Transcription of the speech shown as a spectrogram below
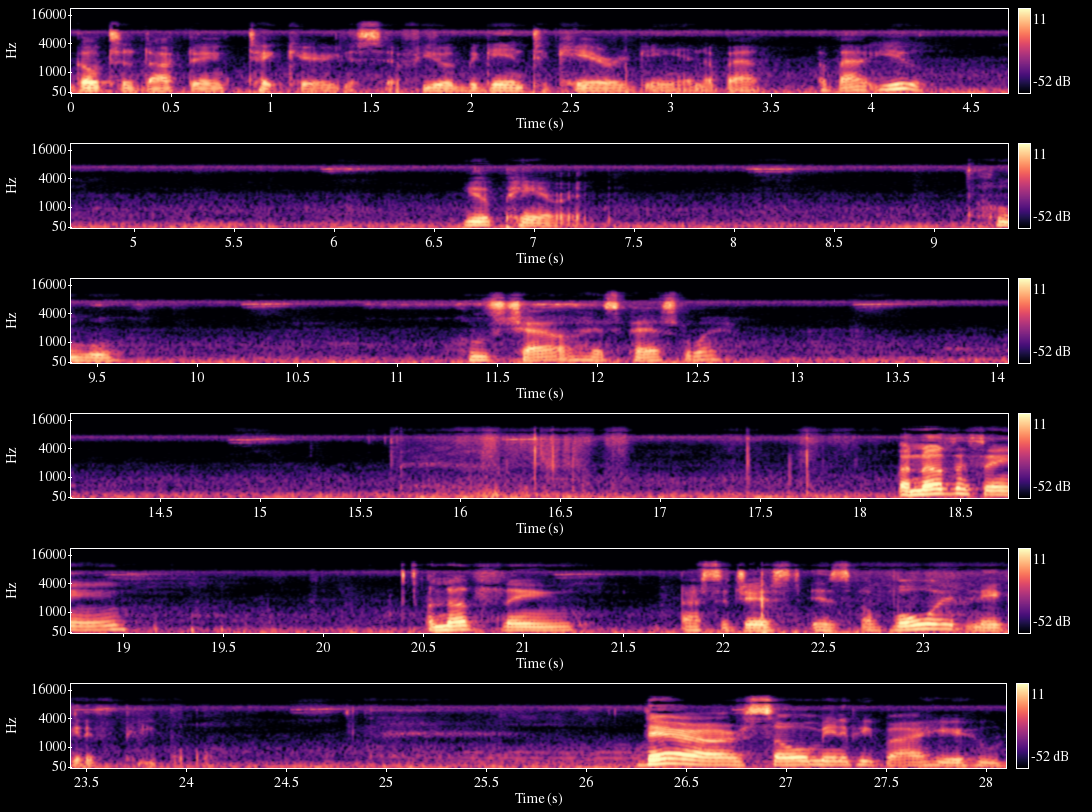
go to the doctor and take care of yourself. You'll begin to care again about about you. Your parent who whose child has passed away. Another thing Another thing I suggest is avoid negative people. There are so many people out here who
